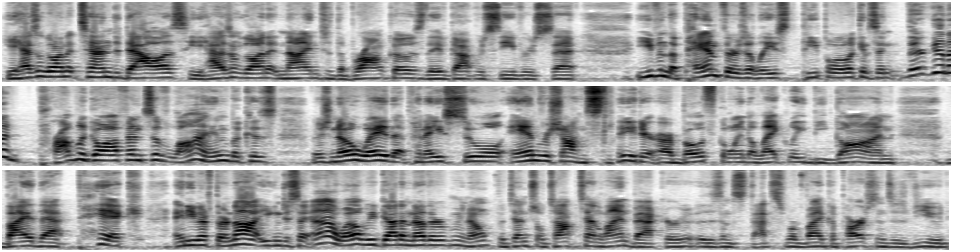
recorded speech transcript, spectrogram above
He hasn't gone at 10 to Dallas. He hasn't gone at 9 to the Broncos. They've got receivers set. Even the Panthers, at least, people are looking saying they're going to probably go offensive line because there's no way that Penei Sewell and Rashawn Slater are both going to likely be gone by that pick. And even if they're not, you can just say, oh, well, we've got another, you know, potential top 10 linebacker since that's where Micah Parsons is viewed.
